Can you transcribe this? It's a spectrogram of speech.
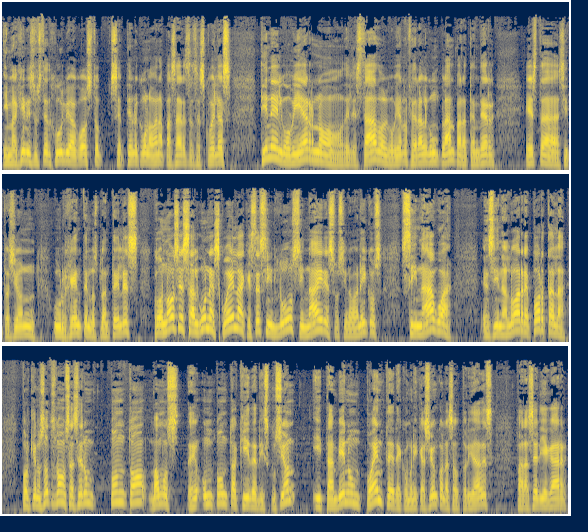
Imagínese usted julio, agosto, septiembre, cómo la van a pasar esas escuelas. ¿Tiene el gobierno del estado, el gobierno federal algún plan para atender esta situación urgente en los planteles? ¿Conoces alguna escuela que esté sin luz, sin aires o sin abanicos, sin agua? En Sinaloa, repórtala, porque nosotros vamos a hacer un punto, vamos, eh, un punto aquí de discusión y también un puente de comunicación con las autoridades para hacer llegar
